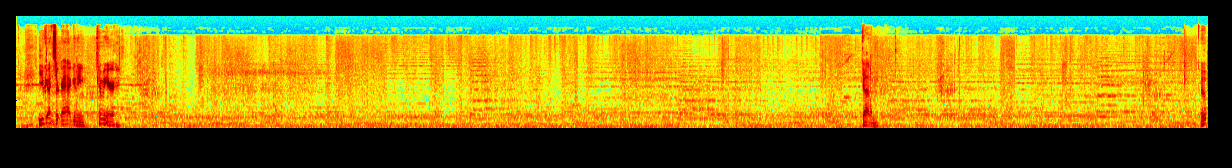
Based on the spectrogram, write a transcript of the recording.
you guys are agony. Come here. Got him. Oop,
